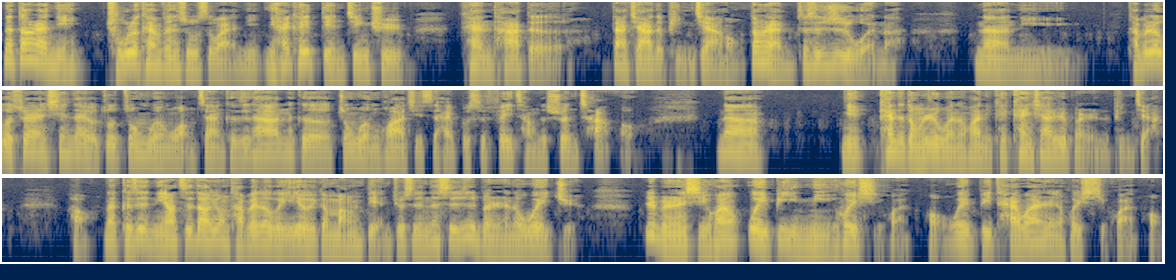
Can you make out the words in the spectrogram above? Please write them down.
那当然，你除了看分数之外，你你还可以点进去看他的大家的评价哦。当然，这是日文啊。那你 Tablog 虽然现在有做中文网站，可是它那个中文化其实还不是非常的顺畅哦。那你看得懂日文的话，你可以看一下日本人的评价。好，那可是你要知道，用 Tablog 也有一个盲点，就是那是日本人的味觉，日本人喜欢未必你会喜欢哦，未必台湾人会喜欢哦。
